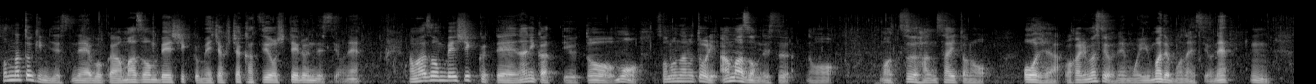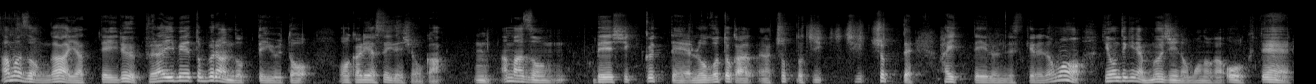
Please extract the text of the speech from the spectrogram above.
そんな時にですね、僕 Amazon Basic めちゃくちゃ活用してるんですよね。Amazon Basic って何かっていうと、もうその名の通り Amazon です。の、まあ、通販サイトの王者、わかりますよねもう言うまでもないですよね。うん。アマゾンがやっているプライベートブランドっていうと分かりやすいでしょうか。うん。アマゾンベーシックってロゴとかちょっとちちちょって入っているんですけれども基本的には無地のものが多くて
